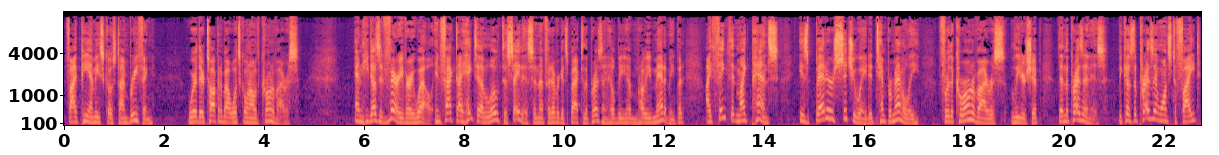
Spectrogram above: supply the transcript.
five p.m. East Coast time briefing, where they're talking about what's going on with coronavirus. And he does it very, very well. In fact, I hate to loathe to say this, and if it ever gets back to the president, he'll be probably mad at me. But I think that Mike Pence is better situated temperamentally for the coronavirus leadership than the president is because the president wants to fight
